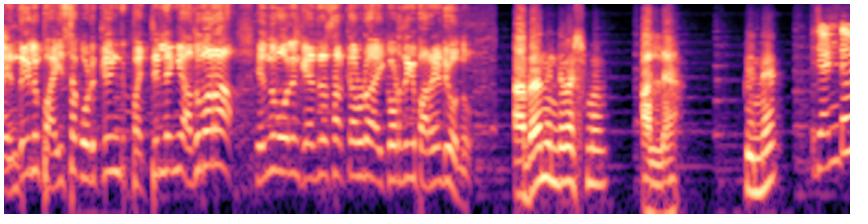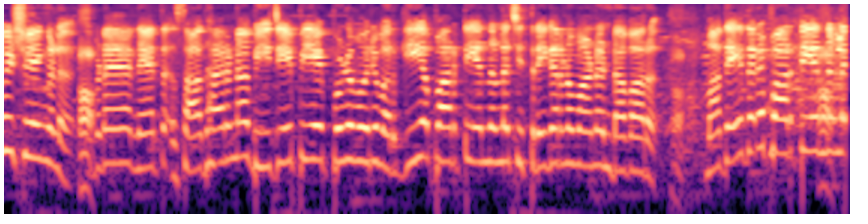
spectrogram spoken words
എന്തെങ്കിലും പൈസ കൊടുക്കാൻ പറ്റില്ലെങ്കിൽ അത് പറ എന്ന് പോലും കേന്ദ്ര സർക്കാരോട് ഹൈക്കോടതിക്ക് പറയേണ്ടി വന്നു. അതാ നിന്റെ വിഷമം. അല്ല. പിന്നെ? രണ്ട് വിഷയങ്ങൾ ഇവിടെ നേരത്തെ സാധാരണ ബി ജെ പി എപ്പോഴും ഒരു വർഗീയ പാർട്ടി എന്നുള്ള ചിത്രീകരണമാണ് ഉണ്ടാവാറ്. മതേതര പാർട്ടി എന്നുള്ള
